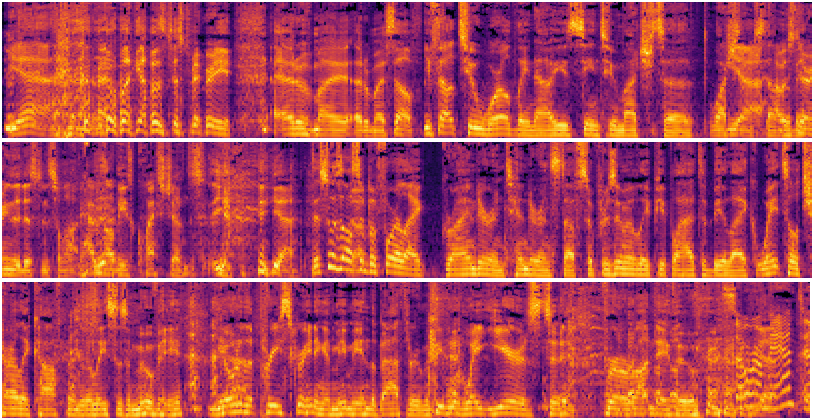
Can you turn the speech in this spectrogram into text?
yeah. like I was just very out of my, out of myself. You felt too worldly now. You'd seen too much to watch Yeah. some stuff. I was staring in the distance a lot. Having all these questions. yeah. yeah. This was also No. before like Grindr and Tinder and stuff. So presumably people had to be like, wait till Charlie Kaufman releases a movie, go to the pre-screening and meet me in the bathroom. And people would wait years to for a rendezvous. So romantic.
